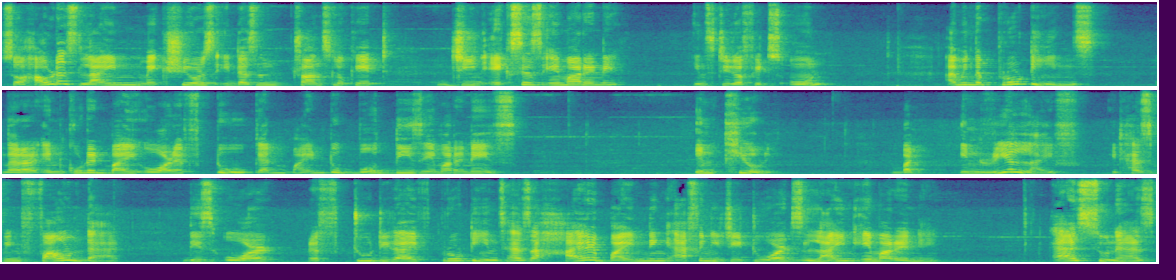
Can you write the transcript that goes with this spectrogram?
so how does line make sure it doesn't translocate gene X's mRNA instead of its own? I mean the proteins that are encoded by ORF2 can bind to both these mRNAs in theory. But in real life, it has been found that these ORF2 derived proteins has a higher binding affinity towards line mRNA as soon as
